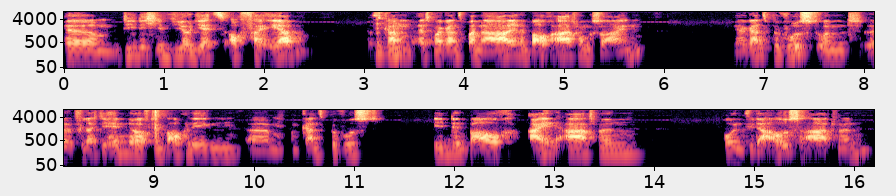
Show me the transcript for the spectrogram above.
ähm, die dich im Hier und Jetzt auch vererden. Das mhm. kann erstmal ganz banal eine Bauchatmung sein. Ja, ganz bewusst und äh, vielleicht die Hände auf den Bauch legen ähm, und ganz bewusst in den Bauch einatmen und wieder ausatmen.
